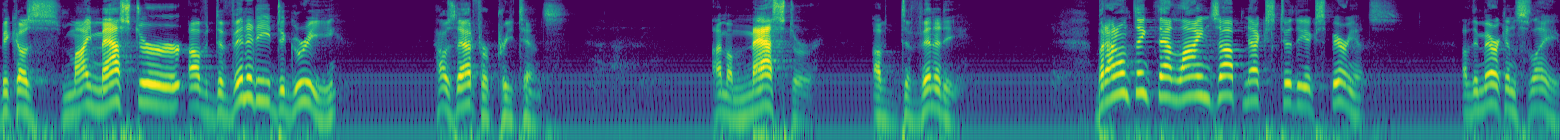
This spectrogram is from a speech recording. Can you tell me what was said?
Because my Master of Divinity degree, how's that for pretense? I'm a master of divinity. But I don't think that lines up next to the experience of the American slave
